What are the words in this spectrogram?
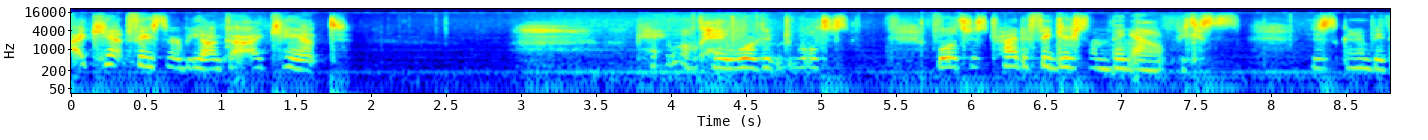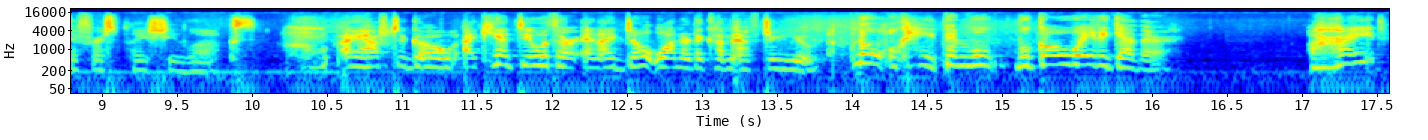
I can't face her, Bianca. I can't. Okay, okay, we're gonna, we'll just we'll just try to figure something out because this is gonna be the first place she looks. I have to go. I can't deal with her, and I don't want her to come after you. No, okay, then we'll we'll go away together. All right?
